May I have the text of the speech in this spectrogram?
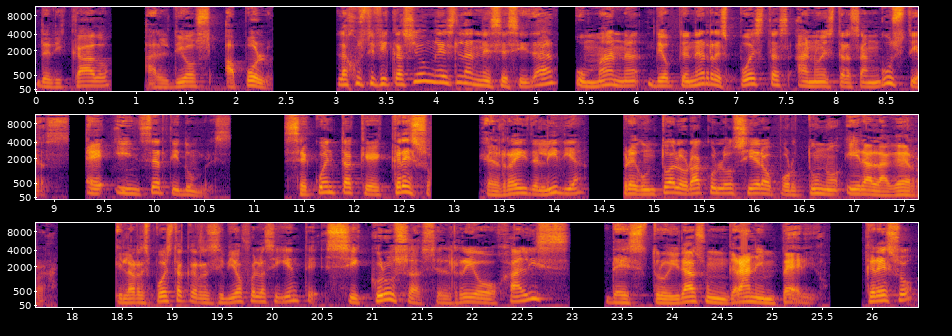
dedicado al dios Apolo. La justificación es la necesidad humana de obtener respuestas a nuestras angustias e incertidumbres. Se cuenta que Creso, el rey de Lidia, preguntó al oráculo si era oportuno ir a la guerra. Y la respuesta que recibió fue la siguiente: Si cruzas el río Jalis, destruirás un gran imperio. Creso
